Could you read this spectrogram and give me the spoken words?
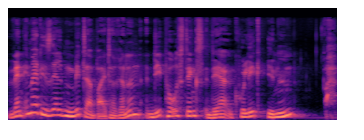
wenn immer dieselben Mitarbeiterinnen die Postings der KollegInnen, ach,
